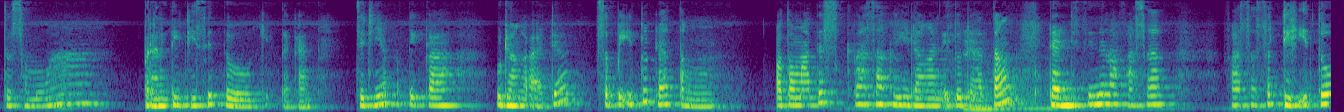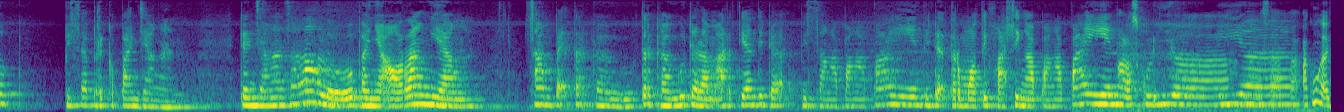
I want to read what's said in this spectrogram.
itu semua berhenti di situ gitu kan. Jadinya ketika udah nggak ada sepi itu datang otomatis rasa kehilangan itu datang dan di sinilah fase fase sedih itu bisa berkepanjangan dan jangan salah loh banyak orang yang sampai terganggu terganggu dalam artian tidak bisa ngapa-ngapain tidak termotivasi ngapa-ngapain Malas kuliah. Iya. Malas apa? Aku nggak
